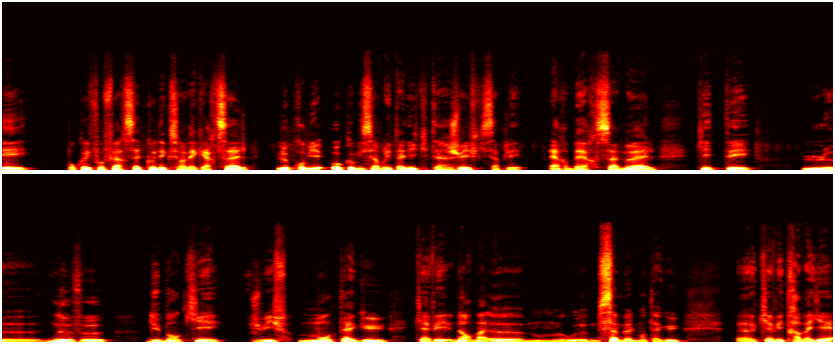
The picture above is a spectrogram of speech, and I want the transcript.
Et pourquoi il faut faire cette connexion avec Herzl Le premier haut commissaire britannique était un juif qui s'appelait Herbert Samuel, qui était le neveu du banquier juif Montagu, Norma, euh, Samuel Montagu, euh, qui avait travaillé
